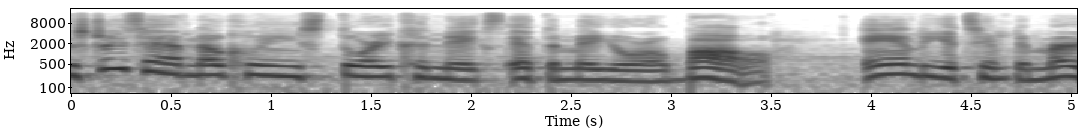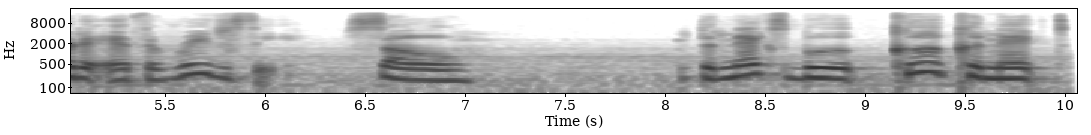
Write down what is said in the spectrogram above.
The Streets Have No Queen story connects at the mayoral ball and the attempted murder at the Regency. So the next book could connect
